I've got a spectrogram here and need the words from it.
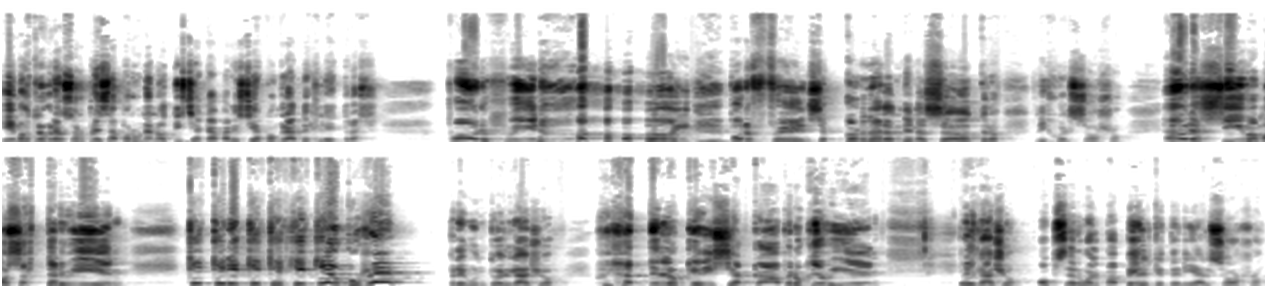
Y mostró gran sorpresa por una noticia que aparecía con grandes letras. Por fin, por fin se acordaron de nosotros, dijo el zorro. Ahora sí vamos a estar bien. ¿Qué quiere, qué, qué, qué, qué ocurre? preguntó el gallo. Fíjate lo que dice acá, pero qué bien. El gallo observó el papel que tenía el zorro,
